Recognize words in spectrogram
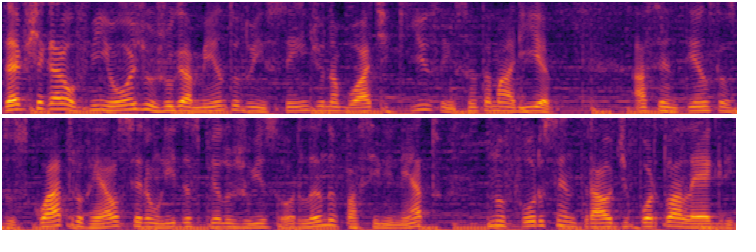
Deve chegar ao fim hoje o julgamento do incêndio na Boate Kiss, em Santa Maria. As sentenças dos quatro réus serão lidas pelo juiz Orlando Facini Neto no Foro Central de Porto Alegre.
